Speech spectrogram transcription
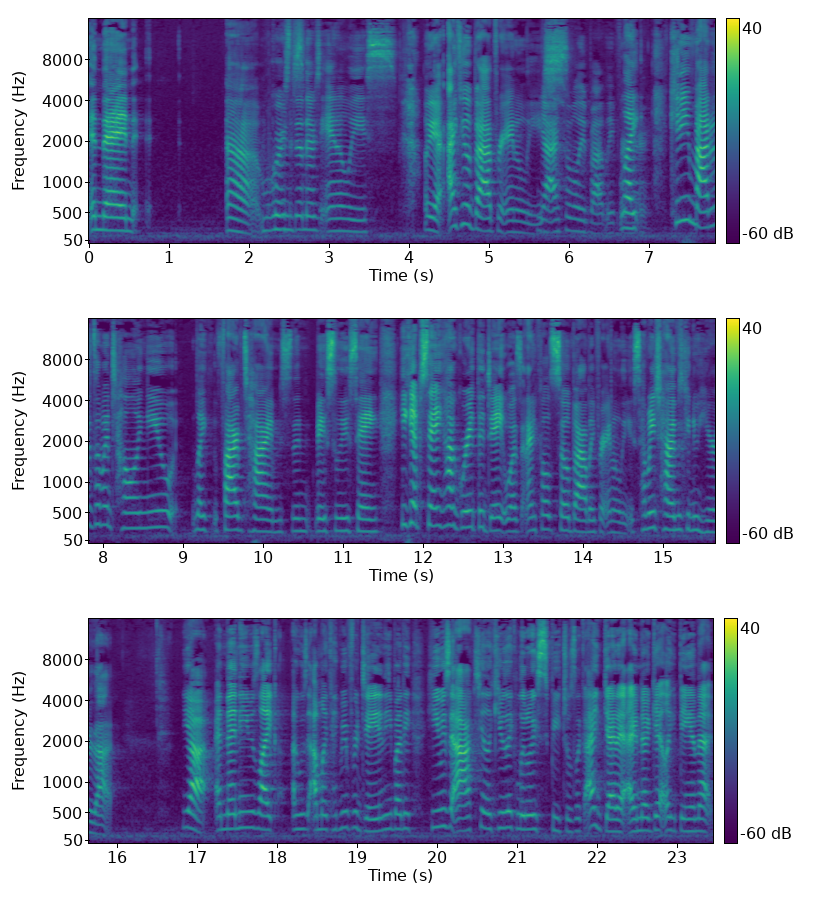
and then, um, Of course, then there's Annaliese. Oh yeah, I feel bad for Annaliese. Yeah, I feel really badly for like, her. can you imagine someone telling you like five times, then basically saying he kept saying how great the date was, and I felt so badly for Annaliese. How many times can you hear that? Yeah, and then he was like, I was, I'm like, have you ever dated anybody? He was acting like he was like literally speechless. Like I get it, I know, get like being in that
